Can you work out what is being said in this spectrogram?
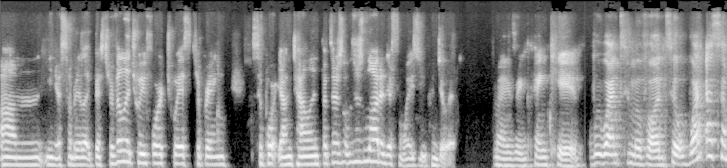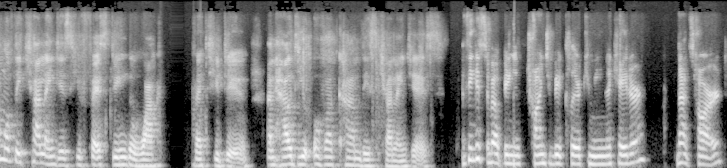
um, you know somebody like Bicester Village we've worked with to bring support young talent but there's there's a lot of different ways you can do it. Amazing. Thank you. We want to move on. So what are some of the challenges you face doing the work that you do? And how do you overcome these challenges I think it's about being trying to be a clear communicator. That's hard.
